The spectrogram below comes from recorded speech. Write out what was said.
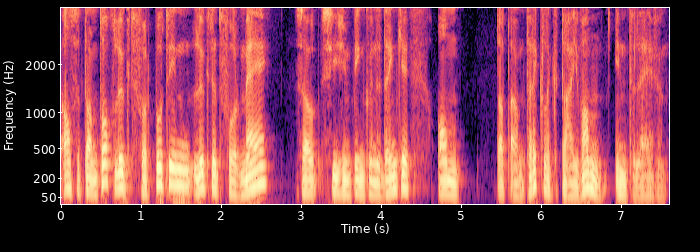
als het dan toch lukt voor Poetin, lukt het voor mij, zou Xi Jinping kunnen denken, om dat aantrekkelijk Taiwan in te lijven.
